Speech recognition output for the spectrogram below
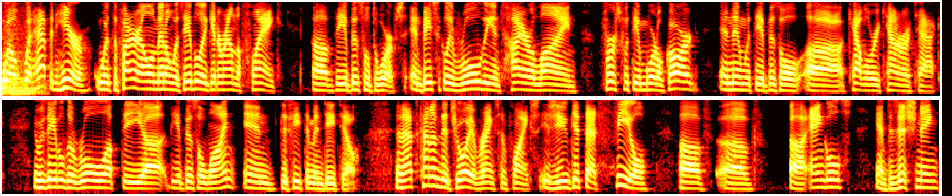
Well, what happened here was the Fire Elemental was able to get around the flank of the Abyssal Dwarfs and basically roll the entire line, first with the Immortal Guard and then with the Abyssal uh, Cavalry counterattack. It was able to roll up the, uh, the Abyssal line and defeat them in detail. And that's kind of the joy of ranks and flanks, is you get that feel of, of uh, angles and positioning,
